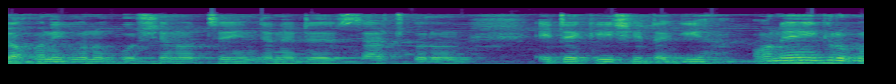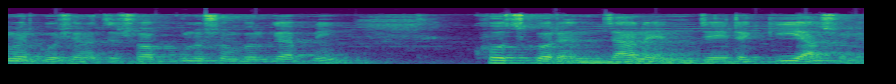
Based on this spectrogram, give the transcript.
যখনই কোনো কোশ্চেন হচ্ছে ইন্টারনেটে সার্চ করুন, এটা কি, সেটা কি, অনেক রকমের কোশ্চেন আছে, সবগুলো সম্পর্কে আপনি খোঁজ করেন, জানেন যে এটা কি আসলে।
